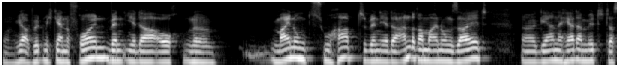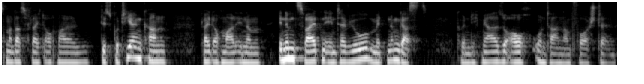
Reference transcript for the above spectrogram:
Und ja, würde mich gerne freuen, wenn ihr da auch eine Meinung zu habt, wenn ihr da anderer Meinung seid, äh, gerne her damit, dass man das vielleicht auch mal diskutieren kann. Vielleicht auch mal in einem, in einem zweiten Interview mit einem Gast. Könnte ich mir also auch unter anderem vorstellen.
